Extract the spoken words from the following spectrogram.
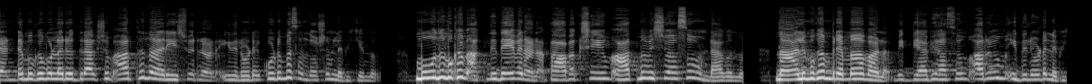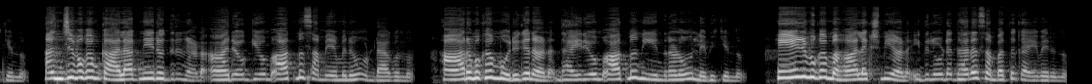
രണ്ട് മുഖമുള്ള രുദ്രാക്ഷം അർദ്ധനാരീശ്വരനാണ് ഇതിലൂടെ കുടുംബ സന്തോഷം ലഭിക്കുന്നു. മൂന്ന് മുഖം അഗ്നിദേവനാണ്. പാപക്ഷയവും ആത്മവിശ്വാസവും ഉണ്ടാകുന്നു. നാലുമുഖം ബ്രഹ്മാവാണ്. വിദ്യാഭ്യാസവും അറിവും ഇതിലൂടെ ലഭിക്കുന്നു. അഞ്ചുമുഖം കാലാഗ്നി രുദ്രനാണ് ആരോഗ്യവും ആത്മസംയമനവും ഉണ്ടാകുന്നു. ആറുമുഖം മുരുകനാണ്. ധൈര്യവും ആത്മനിയന്ത്രണവും ലഭിക്കുന്നു. ഏഴുമുഖം മഹാലക്ഷ്മിയാണ്. ഇതിലൂടെ ധനസമ്പത്ത് കൈവരുന്നു.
